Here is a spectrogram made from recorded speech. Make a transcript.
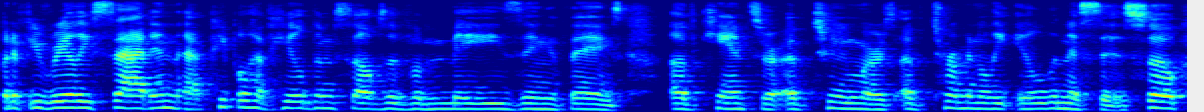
But if you really sat in that, people have healed themselves of amazing things, of cancer, of tumors, of terminally illnesses. So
